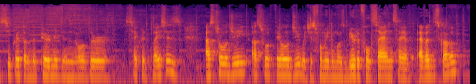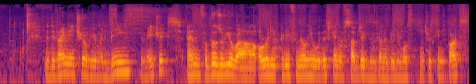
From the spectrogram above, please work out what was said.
secret of the pyramids and other sacred places, astrology, astrotheology, which is for me the most beautiful science I have ever discovered, the divine nature of human being, the matrix, and for those of you who are already pretty familiar with this kind of subject, this is going to be the most interesting parts,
